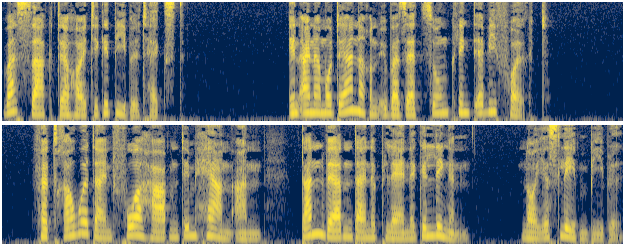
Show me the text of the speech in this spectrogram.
Was sagt der heutige Bibeltext? In einer moderneren Übersetzung klingt er wie folgt Vertraue dein Vorhaben dem Herrn an, dann werden deine Pläne gelingen. Neues Leben Bibel.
